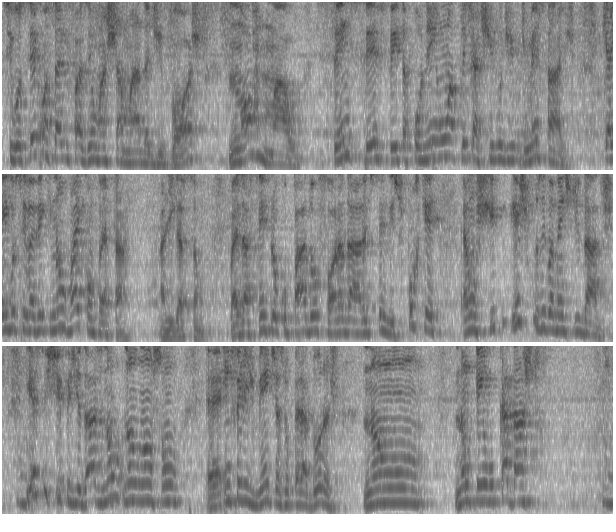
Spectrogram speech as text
se você consegue fazer uma chamada de voz normal, sem ser feita por nenhum aplicativo de, de mensagem. Que aí você vai ver que não vai completar a ligação. Vai dar sempre ocupado ou fora da área de serviço. Por quê? É um chip exclusivamente de dados. Sim. E esses chips de dados não, não, não são. É, infelizmente, as operadoras não, não têm o cadastro Sim.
